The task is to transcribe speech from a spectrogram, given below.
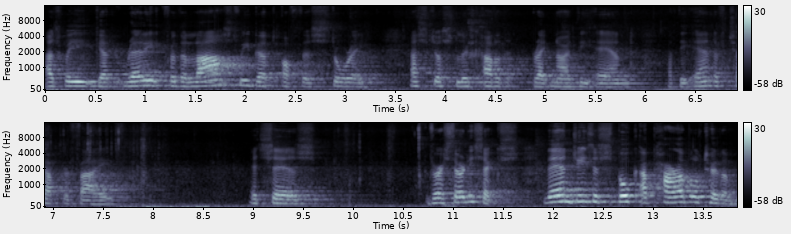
as we get ready for the last wee bit of this story, let's just look at it right now at the end. At the end of chapter 5, it says, verse 36 Then Jesus spoke a parable to them.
